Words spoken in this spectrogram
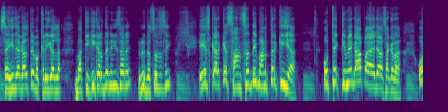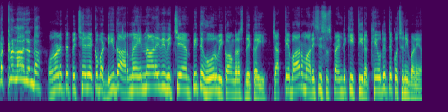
ਸਹੀ ਜਾਂ ਗਲਤ ਹੈ ਵੱਖਰੀ ਗੱਲ ਆ। ਬਾਕੀ ਕੀ ਕਰਦੇ ਨੇ ਜੀ ਸਾਰੇ? ਮੈਨੂੰ ਦੱਸੋ ਤੁਸੀਂ। ਇਸ ਕਰਕੇ ਸੰਸਦ ਦੀ ਬਣਤਰ ਕੀ ਆ? ਉੱਥੇ ਕਿਵੇਂ ਗਾਹ ਪਾਇਆ ਜਾ ਸਕਦਾ? ਉਹ ਰੱਖਣ ਨਾ ਏਜੰਡਾ। ਉਹਨਾਂ ਨੇ ਤੇ ਪਿੱਛੇ ਜੇ ਇੱਕ ਵੱਡੀ ਹੈ ਇਹਨਾਂ ਵਾਲੇ ਵੀ ਵਿੱਚ ਐਮਪੀ ਤੇ ਹੋਰ ਵੀ ਕਾਂਗਰਸ ਦੇ ਕਈ। ਚੱਕ ਕੇ ਬਾਹਰ ਮਾਰੀ ਸੀ ਸਸਪੈਂਡ ਕੀਤੀ ਰੱਖੇ ਉਹਦੇ ਤੇ ਕੁਝ ਨਹੀਂ ਬਣਿਆ।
